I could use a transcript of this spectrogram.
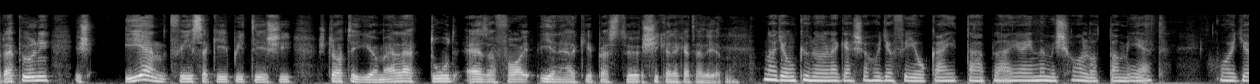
repülni, és ilyen fészeképítési stratégia mellett tud ez a faj ilyen elképesztő sikereket elérni. Nagyon különleges, ahogy a fiókáit táplálja. Én nem is hallottam ilyet hogy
